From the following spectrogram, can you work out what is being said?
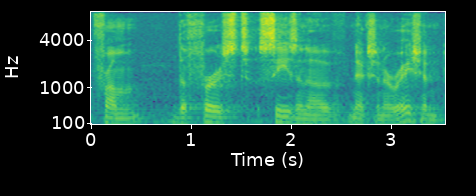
from the first season of Next Generation,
